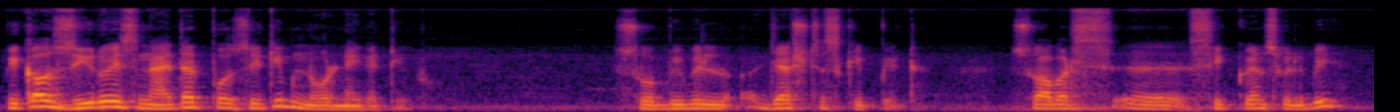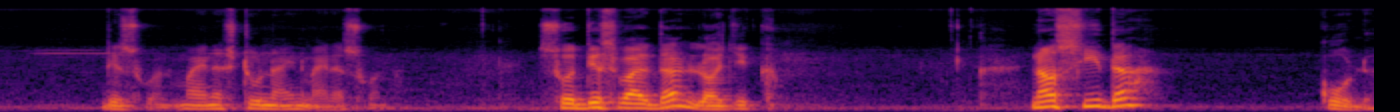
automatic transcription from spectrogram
Because 0 is neither positive nor negative. So we will just skip it. So our uh, sequence will be this one. Minus 2 9 minus 1 so this was the logic. Now see the code.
